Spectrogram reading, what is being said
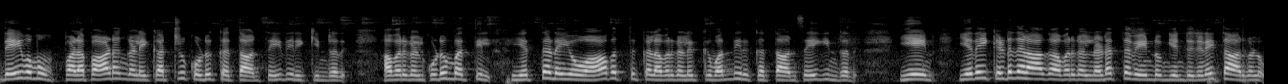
தெய்வமும் பல பாடங்களை கற்றுக் கொடுக்கத்தான் செய்திருக்கின்றது. அவர்கள் குடும்பத்தில் எத்தனையோ ஆபத்துக்கள் அவர்களுக்கு வந்திருக்க நடக்கத்தான் செய்கின்றது. ஏன்? எதை கெடுதலாக அவர்கள் நடத்த வேண்டும் என்று நினைத்தார்களோ?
